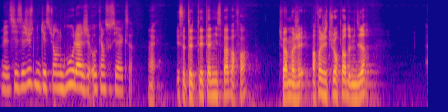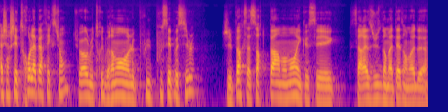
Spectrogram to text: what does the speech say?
Mais si c'est juste une question de goût, là, j'ai aucun souci avec ça. Et ça te tétanise pas parfois? Tu vois, moi, parfois j'ai toujours peur de me dire, à chercher trop la perfection, tu vois, ou le truc vraiment le plus poussé possible. J'ai peur que ça sorte pas un moment et que c'est, ça reste juste dans ma tête en mode. euh,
